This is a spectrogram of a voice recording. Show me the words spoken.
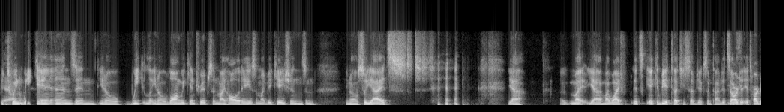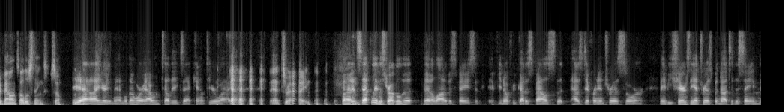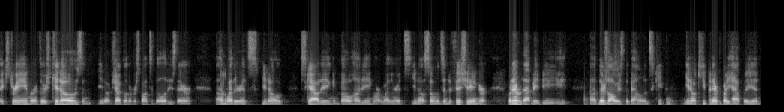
between yeah. weekends and you know week you know long weekend trips and my holidays and my vacations and you know so yeah it's yeah my yeah my wife it's it can be a touchy subject sometimes. It's hard to it's hard to balance all those things so. Yeah i hear you man. Well don't worry. I won't tell the exact count to your wife. That's right. But it's definitely the struggle that that a lot of us face if, if you know if we've got a spouse that has different interests or maybe shares the interest but not to the same extreme or if there's kiddos and you know juggling of responsibilities there um, yeah. whether it's you know scouting and bow hunting or whether it's you know someone's into fishing or whatever that may be uh, there's always the balance keeping you know keeping everybody happy and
